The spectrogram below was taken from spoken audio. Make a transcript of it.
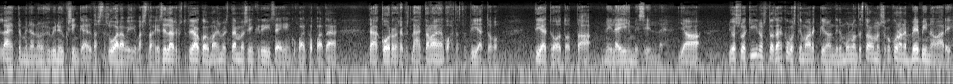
lähettäminen on hyvin yksinkertaista, suoraviivasta. Ja sillä pystyt reagoimaan esimerkiksi tämmöisiin kriiseihin, kuin vaikkapa tämä, tämä korona, sä pystyt lähettämään ajankohtaista tietoa, tietoa tota, niille ihmisille. Ja jos sua kiinnostaa sähköpostimarkkinointi, niin mulla on tästä olemassa kokonainen webinaari,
